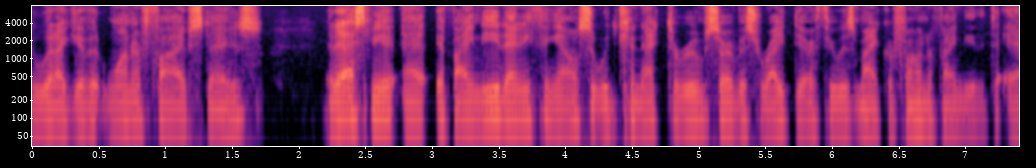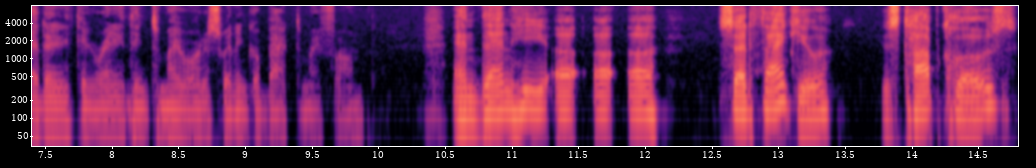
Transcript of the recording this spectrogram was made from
Would I give it one or five stays? It asked me uh, if I need anything else. It would connect to room service right there through his microphone if I needed to add anything or anything to my order, so I didn't go back to my phone. And then he uh, uh, uh, said thank you. His top closed,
